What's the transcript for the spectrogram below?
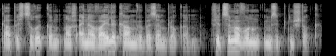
gab ich zurück und nach einer Weile kamen wir bei seinem Block an. Vier-Zimmer-Wohnung im siebten Stock.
